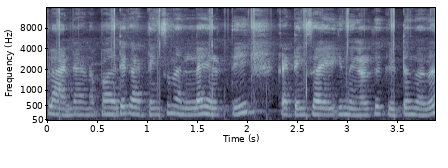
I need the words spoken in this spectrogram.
പ്ലാന്റ് ആണ്. അപ്പോൾ അതിന്റെ കട്ടിങ്സ് നല്ല ഹെൽത്തി കട്ടിങ്സ് ആയിരിക്കും നിങ്ങൾക്ക് കിട്ടുന്നത്.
